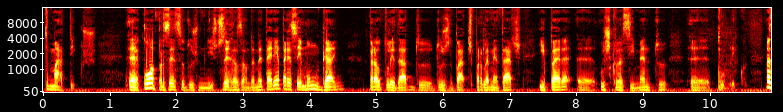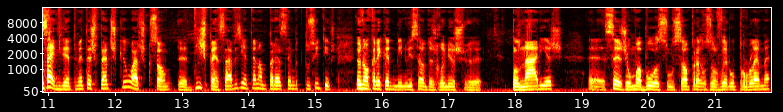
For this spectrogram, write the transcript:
temáticos uh, com a presença dos ministros, em razão da matéria, parecem-me um ganho para a utilidade do, dos debates parlamentares e para uh, o esclarecimento uh, público. Mas há, evidentemente, aspectos que eu acho que são dispensáveis e até não me parecem muito positivos. Eu não creio que a diminuição das reuniões plenárias seja uma boa solução para resolver o problema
